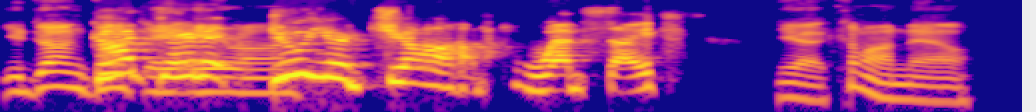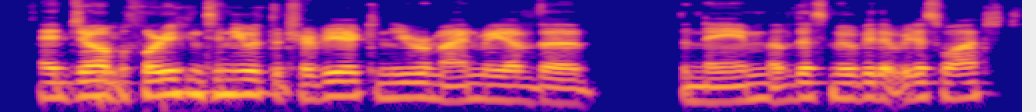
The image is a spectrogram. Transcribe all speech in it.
you done good. God damn it! Aaron. Do your job, website. yeah, come on now. Hey Joe, before you continue with the trivia, can you remind me of the the name of this movie that we just watched?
